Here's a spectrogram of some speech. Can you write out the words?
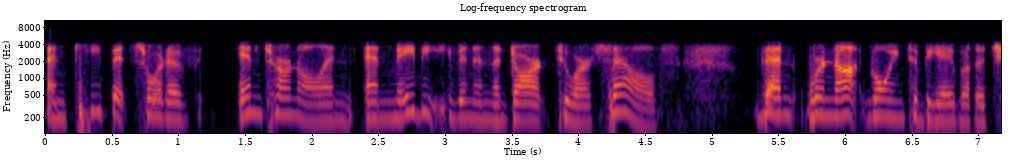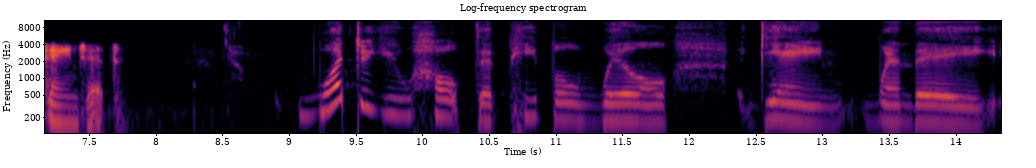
and keep it sort of internal and, and maybe even in the dark to ourselves, then we're not going to be able to change it. What do you hope that people will gain when they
